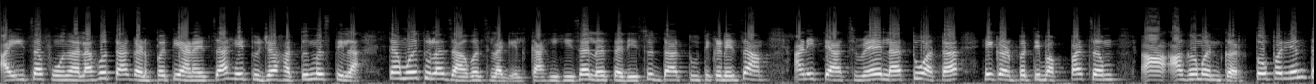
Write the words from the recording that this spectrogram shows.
आईचा फोन आला होता. गणपती आणायचा हे तुझ्या हातून मस्तीला. त्यामुळे तुला जावंच लागेल. काहीही झालं तरी सुद्धा तू तिकडे जा आणि त्याच वेळेला तू आता हे गणपती बाप्पाचं आगमन कर. तोपर्यंत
